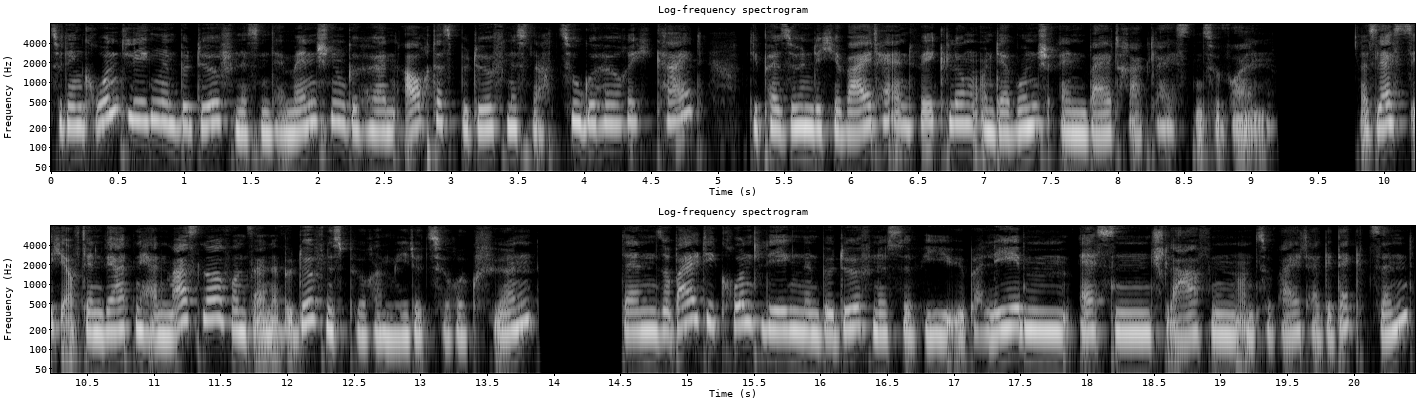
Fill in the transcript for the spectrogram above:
zu den grundlegenden Bedürfnissen der Menschen gehören auch das Bedürfnis nach Zugehörigkeit, die persönliche Weiterentwicklung und der Wunsch, einen Beitrag leisten zu wollen. Es lässt sich auf den Werten Herrn Maslow und seine Bedürfnispyramide zurückführen, denn sobald die grundlegenden Bedürfnisse wie Überleben, Essen, Schlafen und so weiter gedeckt sind,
